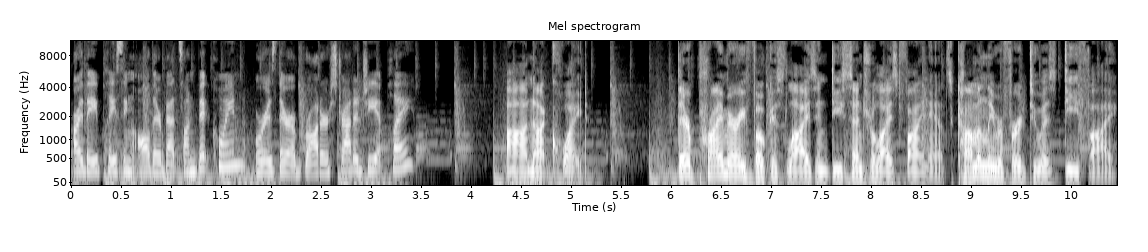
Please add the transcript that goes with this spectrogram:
Are they placing all their bets on Bitcoin, or is there a broader strategy at play? Ah, uh, not quite. Their primary focus lies in decentralized finance, commonly referred to as DeFi.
